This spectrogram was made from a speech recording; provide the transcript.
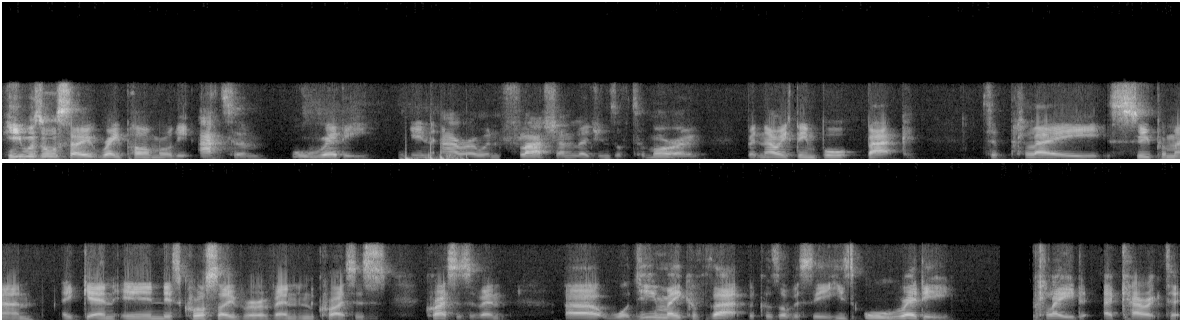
He was also Ray Palmer or the Atom already in Arrow and Flash and Legends of Tomorrow, but now he's been brought back to play Superman again in this crossover event in the Crisis Crisis event. Uh, what do you make of that? Because obviously he's already played a character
